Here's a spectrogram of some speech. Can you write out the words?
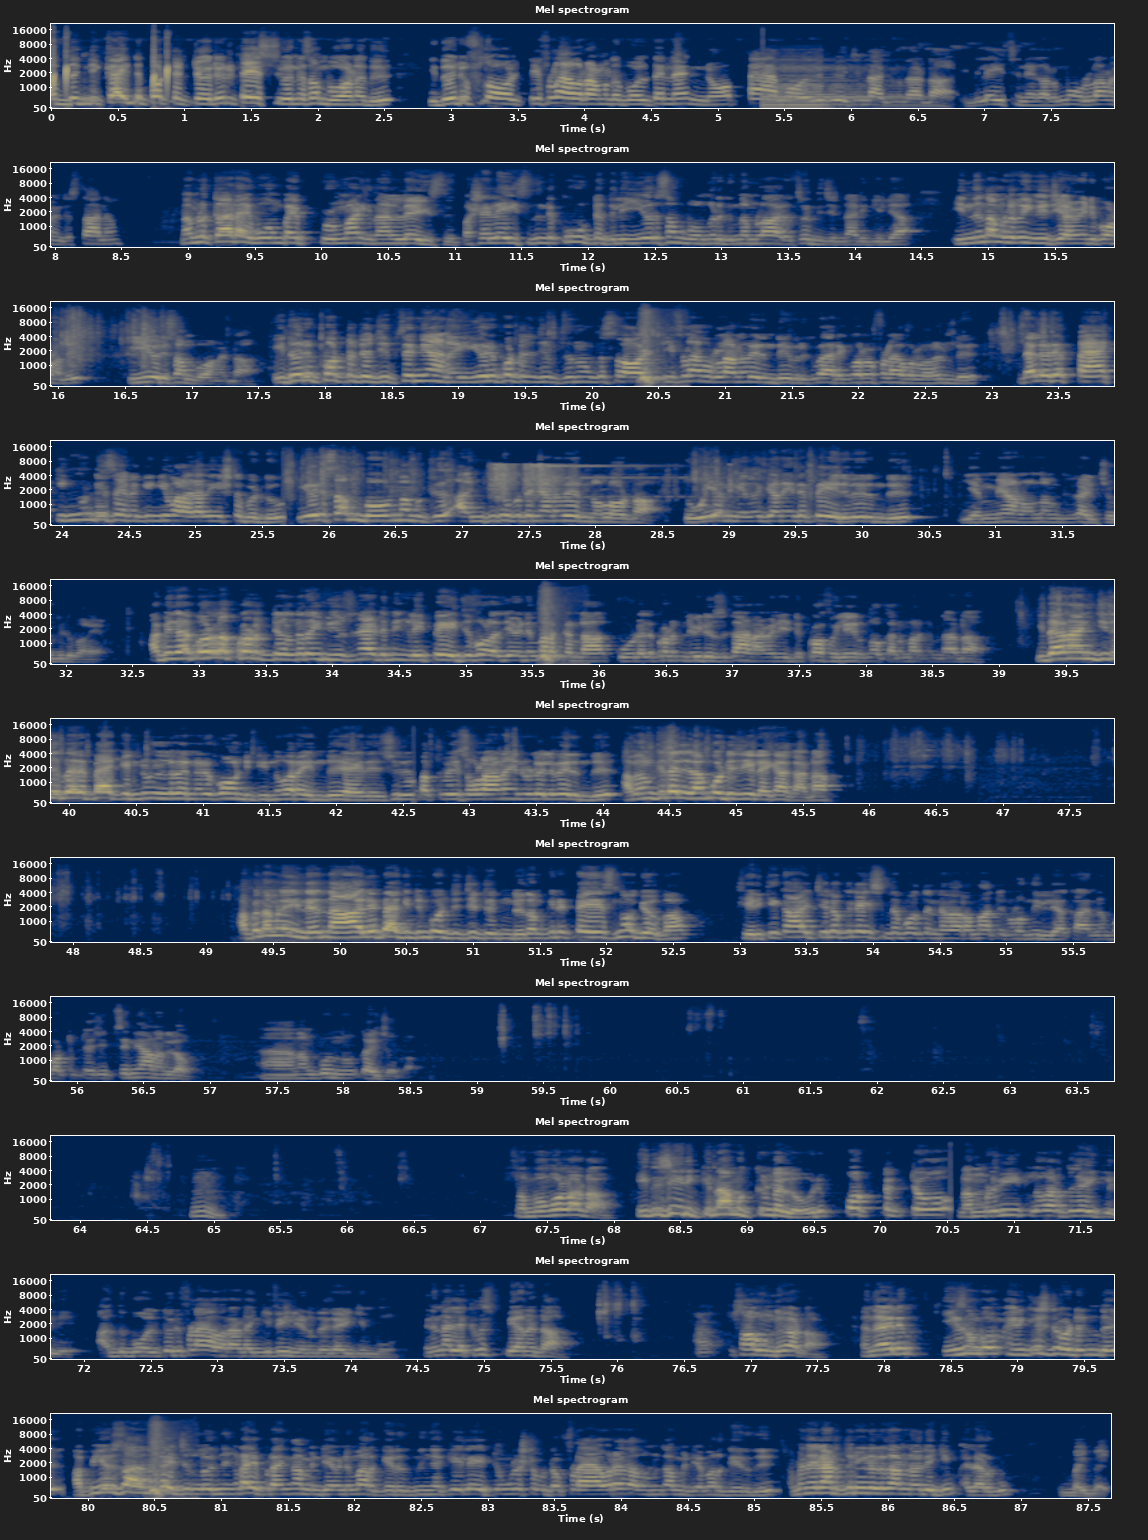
Authentic ആയിട്ട് potato ഒരു taste വരുന്ന സംഭവമാണ് ഇത് ഇതൊരു ഫ്ലോട്ടി ഫ്ലേവർ ആണ്. അതുപോലെ തന്നെ നോ പാം ഓയിൽ ഉപയോഗിച്ച് ഉണ്ടാക്കുന്നത് കേട്ടാ ഇത് ലൈസിനേക്കാളും മുകളിലാണ് അതിന്റെ സ്ഥാനം. നമ്മൾ കടയിൽ പോകുമ്പോൾ എപ്പോഴും കാണിക്കുന്നതാണ് ലൈസ്. പക്ഷെ ലൈസിന്റെ കൂട്ടത്തിൽ ഈ ഒരു സംഭവം എടുക്കുന്ന നമ്മൾ ആരും ശ്രദ്ധിച്ചിട്ടുണ്ടായിരിക്കില്ല. ഇന്ന് നമ്മൾ റിവ്യൂ ചെയ്യാൻ വേണ്ടി പോണത് ഈ ഒരു സംഭവമാണ് കേട്ടോ. ഇതൊരു പൊട്ടറ്റോ ചിപ്സ് തന്നെയാണ്. ഈ ഒരു പൊട്ടറ്റോ ചിപ്സ് നമുക്ക് സോൾട്ടി ഫ്ലേവറിലാണ് വരുന്നത്. ഇവർക്ക് വേറെ കുറെ ഉണ്ട്. എന്തായാലും ഒരു പാക്കിങ്ങും ഡിസൈനൊക്കെ എനിക്ക് വളരെയധികം ഇഷ്ടപ്പെട്ടു. ഈ ഒരു സംഭവം നമുക്ക് അഞ്ച് രൂപ തന്നെയാണ് വരുന്നുള്ളൂ കേട്ടോ. ടു എം എന്നൊക്കെയാണ് ഇതിന്റെ പേര് വരുന്നത്. എം ആണോ എന്ന് നമുക്ക് കഴിച്ചു നോക്കിയിട്ട് പറയാം. അപ്പൊ ഇതേപോലുള്ള പ്രൊഡക്റ്റുകളുടെ റിവ്യൂസിനായിട്ട് നിങ്ങൾ ഈ പേജ് ഫോളോ ചെയ്യാൻ വേണ്ടി മറക്കണ്ട. കൂടുതൽ പ്രൊഡക്റ്റ് വീഡിയോസ് കാണാൻ വേണ്ടിയിട്ട് പ്രൊഫൈൽ ഇരുന്ന് നോക്കാനും മറക്കണ്ട കേട്ടോ. ഇതാണ് അഞ്ച് രൂപ വരെ പാക്കറ്റിന്റെ ഉള്ളിൽ വരുന്ന ഒരു ക്വാണ്ടിറ്റി എന്ന് പറയുന്നത്. ഏകദേശം ഒരു പത്ത് പൈസോളാണ് അതിന്റെ ഉള്ളിൽ വരുന്നത്. അപ്പൊ നമുക്ക് ഇതെല്ലാം പൊട്ടിച്ചിലേക്ക് ആക്കാം ട്ടാ. അപ്പൊ നമ്മൾ ഇതിന്റെ നാല് പാക്കറ്റും പൊട്ടിച്ചിട്ടുണ്ട്. നമുക്ക് ഇതിന്റെ ടേസ്റ്റ് നോക്കി നോക്കാം. ശരിക്കും കാഴ്ചയിലൊക്കെ ലേസിന്റെ പോലെ തന്നെ വേറെ മാറ്റങ്ങളൊന്നും ഇല്ല. കാരണം പൊട്ടറ്റോ ചിപ്സ് തന്നെയാണല്ലോ. നമുക്കൊന്ന് കഴിച്ചു നോക്കാം. സംഭവം കൊള്ളാട്ടോ. ഇത് ശരിക്കും നമുക്കുണ്ടല്ലോ ഒരു പൊട്ടറ്റോ നമ്മൾ വീട്ടിൽ വറുത്ത് കഴിക്കില്ലേ? അതുപോലത്തെ ഒരു ഫ്ലേവർ ആണെങ്കിൽ ഫീൽ ചെയ്യണത് കഴിക്കുമ്പോൾ പിന്നെ നല്ല ക്രിസ്പിയാണ് കേട്ടോ സൗണ്ട് കേട്ടോ. എന്തായാലും ഈ സംഭവം എനിക്ക് ഇഷ്ടപ്പെട്ടിട്ടുണ്ട്. അപ്പൊ ഈ ഒരു സാധനം കഴിച്ചിട്ടുള്ള നിങ്ങളുടെ അഭിപ്രായം കമന്റ് ചെയ്യാൻ വേണ്ടി മറക്കരുത്. നിങ്ങൾക്ക് ഇതിൽ ഏറ്റവും കൂടുതൽ ഇഷ്ടപ്പെട്ട ഫ്ലേവർ ഏതാണെന്ന് കമന്റ് ചെയ്യാൻ മറക്കരുത്. അപ്പൊ എന്തായാലും അടുത്തൊരു വീഡിയോയിൽ കാണുന്നവരേക്കും എല്ലാവർക്കും ബൈ ബൈ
